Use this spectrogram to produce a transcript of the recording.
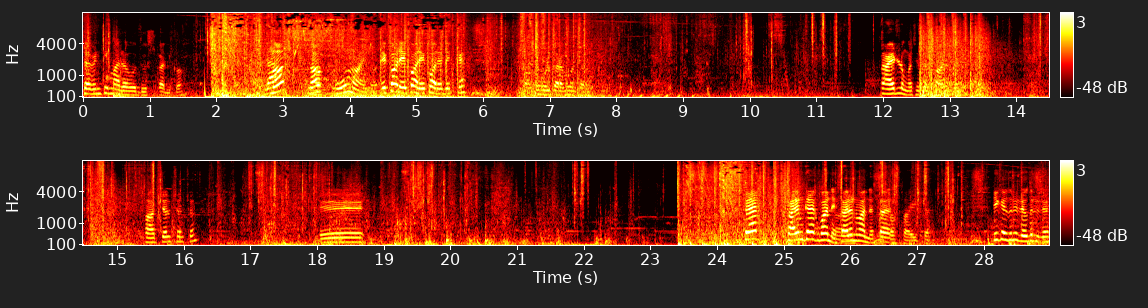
seventy मारा वो दूसरा वाली को। नॉक नॉक ओ माय गॉड एक और एक और एक और है देख के। होल्ड करा होल्ड करा। हाइट लूँगा सीधा फाड़ हाँ चल चल चल। ए क्रैक साइलेंट क्रैक वन है साइलेंट वन है मेरे साइ- पास ठीक है उधर ही रहे उधर ही रहे।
